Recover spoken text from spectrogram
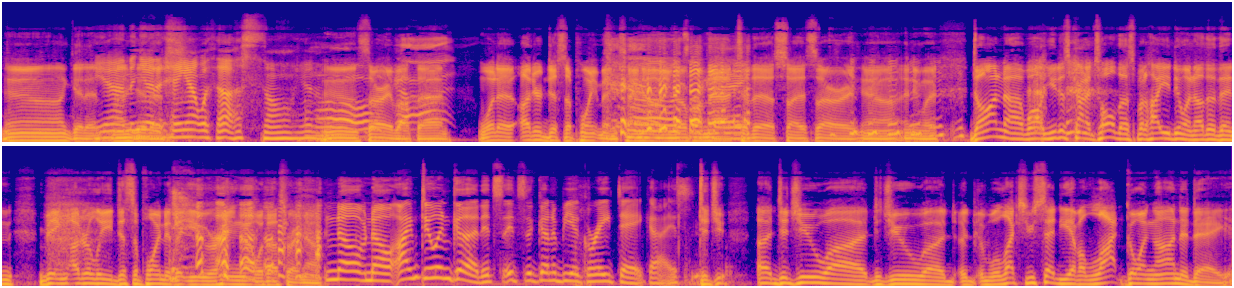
yeah, I get it. yeah, I and then you get had to hang out with us. So you know. Yeah, sorry about that. What a utter disappointment. I know to go from that to this. Uh, sorry. Yeah. Anyway, Dawn. Uh, well, you just kind of told us, but how you doing? Other than being utterly disappointed that you are hanging out with us right now. No, no, I'm doing good. It's it's going to be a great day, guys. Did you? Uh, did you? Uh, did you? Uh, uh, well, Lex, you said you have a lot going on today. Is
